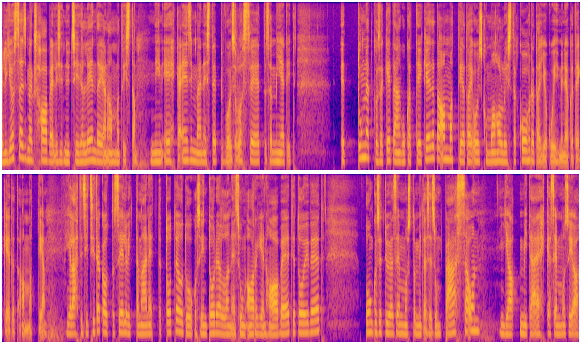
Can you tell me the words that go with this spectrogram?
Eli jos sä esimerkiksi haaveilisit nyt siitä lentäjän ammatista, niin ehkä ensimmäinen steppi voisi olla se, että sä mietit, tunnetko sä ketään, kuka tekee tätä ammattia, tai olisiko mahdollista kohdata joku ihminen, joka tekee tätä ammattia. Ja lähtisit sitä kautta selvittämään, että toteutuuko siinä todella ne sun arjen haaveet ja toiveet, onko se työ semmoista, mitä se sun päässä on, ja mitä ehkä semmoisia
